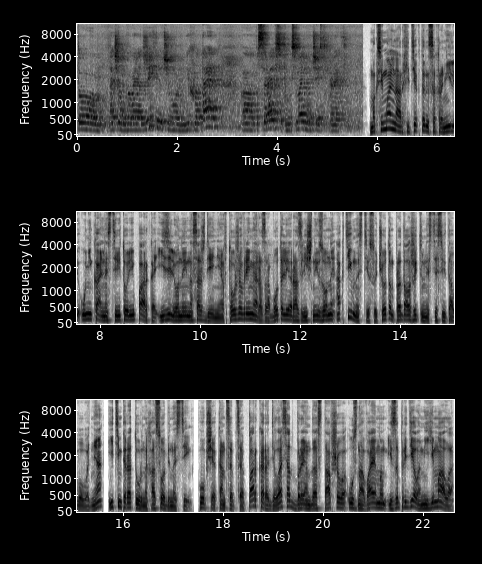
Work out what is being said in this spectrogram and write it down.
то, о чем говорят жители, чего не хватает, а, постарались это максимально учесть в проекте. Максимально архитекторы сохранили уникальность территории парка и зеленые насаждения. В то же время разработали различные зоны активности с учетом продолжительности светового дня и температурных особенностей. Общая концепция парка родилась от бренда, ставшего узнаваемым и за пределами Ямала.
